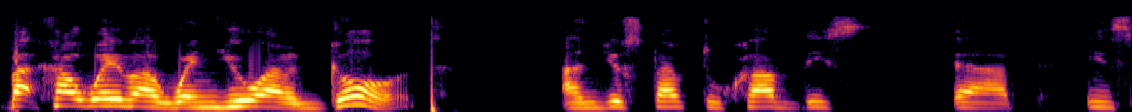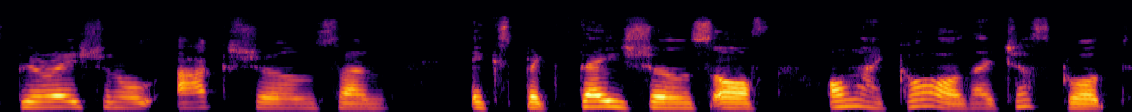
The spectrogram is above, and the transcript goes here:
But however when you are god and you start to have these uh, inspirational actions and expectations of oh my god i just got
